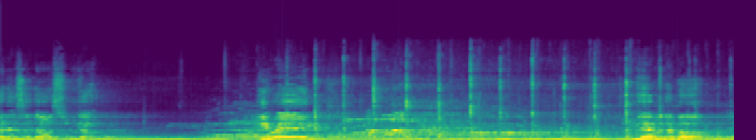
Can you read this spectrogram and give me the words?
안에서 나왔습니다. He ran from heaven above.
